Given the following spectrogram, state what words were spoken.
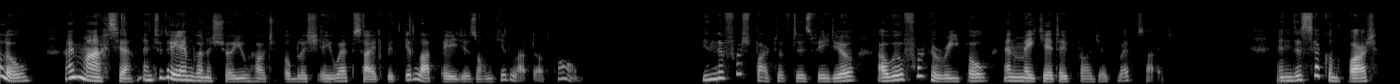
Hello, I'm Marcia and today I'm going to show you how to publish a website with GitLab pages on gitlab.com. In the first part of this video, I will fork a repo and make it a project website. In the second part,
